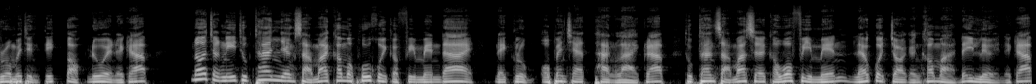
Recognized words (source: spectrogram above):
รวมไปถึง TikTok ด้วยนะครับ นอกจากนี้ทุกท่านยังสามารถเข้ามาพูดคุยกับฟิเมนได้ในกลุ่ม Open Chat ทางไลน์ครับ ทุกท่านสามารถ search คำว่าฟิเมนแล้วกดจอยกันเข้ามาได้เลยนะครับ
